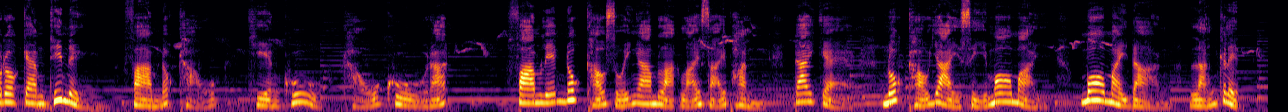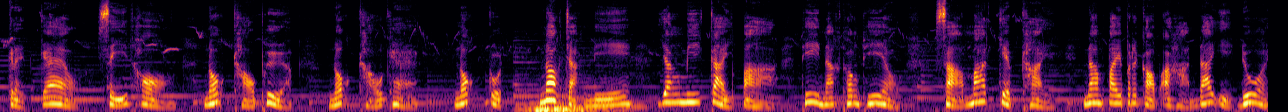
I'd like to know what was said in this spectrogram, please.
โปรแกรมที่ 1 ฟาร์มนกเขาเคียงคู่ เขาคูรัก ฟาร์มเลี้ยงนกเขาสวยงามหลากหลายสายพันธุ์ ได้แก่ นกเขาใหญ่สีหม้อใหม่ หม้อใหม่ด่าง หลังเกล็ด เกล็ดแก้ว สีทอง นกเขาเผือก นกเขาแขก นกกุด นอกจากนี้ยังมีไก่ป่าที่นักท่องเที่ยว สามารถเก็บไข่นำไปประกอบอาหารได้อีกด้วย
